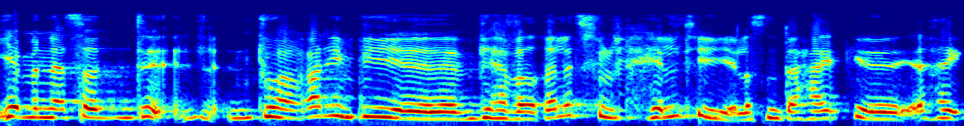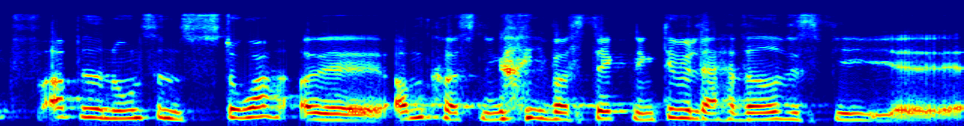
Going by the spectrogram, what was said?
Jamen altså, det, du har ret i, vi, øh, vi har været relativt heldige, eller sådan, der har ikke, øh, jeg har ikke oplevet nogen sådan store øh, omkostninger i vores dækning. Det ville der have været, hvis vi øh,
